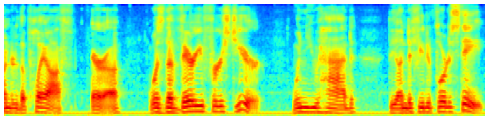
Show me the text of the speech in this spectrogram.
under the playoff era was the very first year when you had the undefeated Florida State.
